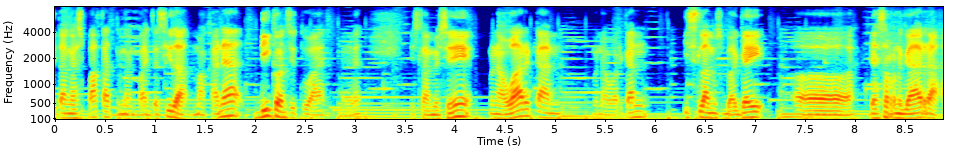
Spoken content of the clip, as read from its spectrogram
kita nggak sepakat dengan Pancasila, makanya di konstituen eh, Islamis ini menawarkan menawarkan Islam sebagai eh, dasar negara.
